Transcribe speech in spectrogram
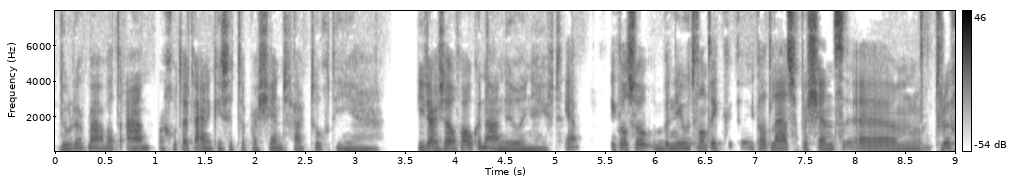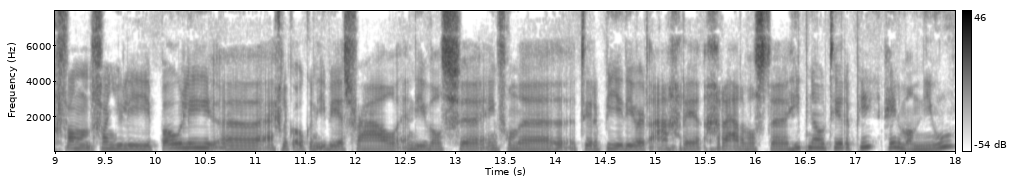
doe er maar wat aan. Maar goed, uiteindelijk is het de patiënt vaak toch die, uh, die daar zelf ook een aandeel in heeft. Ja, ik was wel benieuwd, want ik, ik had laatst een patiënt um, terug van, van jullie poli. Uh, eigenlijk ook een IBS-verhaal. En die was uh, een van de therapieën die werd aangeraden, was de hypnotherapie. Helemaal nieuw.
